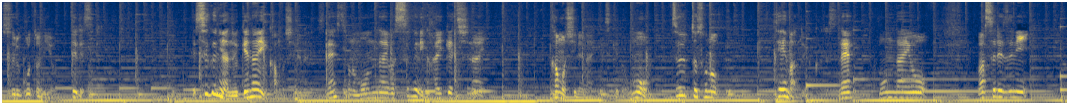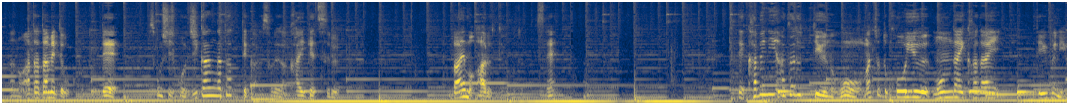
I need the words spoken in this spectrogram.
することによってですねですぐには抜けないかもしれないですねその問題はすぐに解決しないかもしれないんですけどもずっとそのテーマというかですね問題を忘れずにあの温めておくことで少しこう時間が経ってからそれが解決する場合もあるということなんですね。で壁に当たるっていうのも、まあ、ちょっとこういう問題課題っていうふうに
